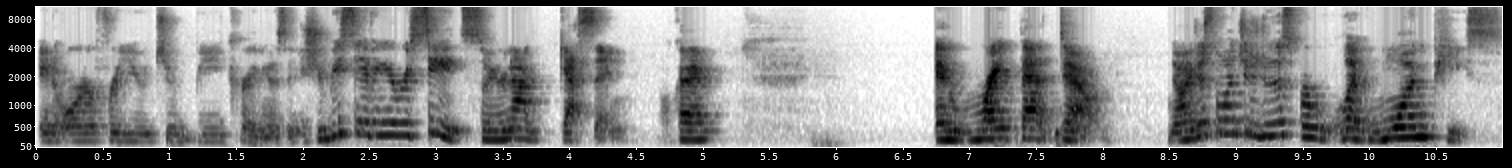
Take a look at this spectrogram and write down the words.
in order for you to be creating this? And you should be saving your receipts so you're not guessing, okay? And write that down. Now I just want you to do this for like one piece.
